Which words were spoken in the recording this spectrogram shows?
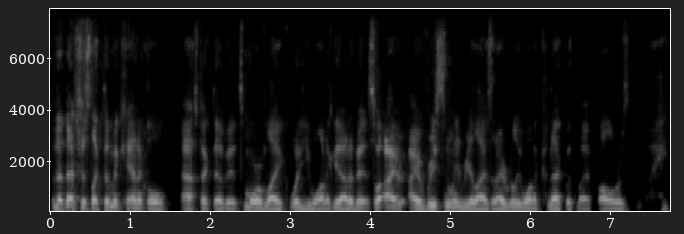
but that, that's just like the mechanical aspect of it. It's more of like, what do you want to get out of it? So I I've recently realized that I really want to connect with my followers. I hate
